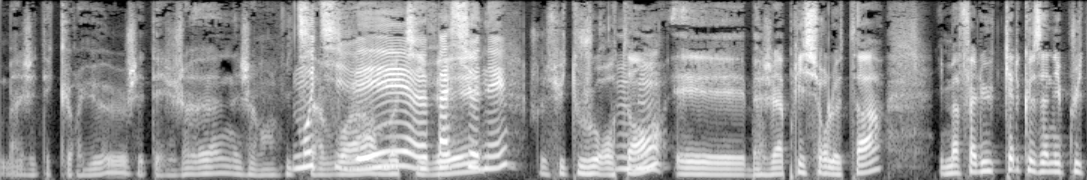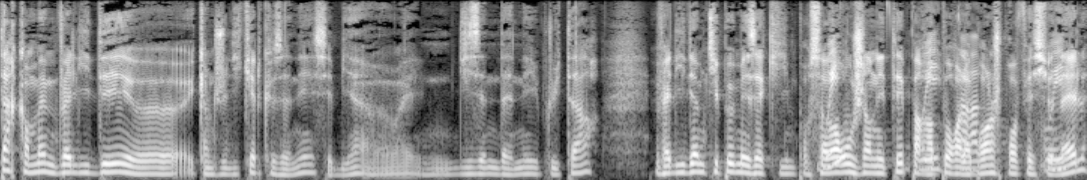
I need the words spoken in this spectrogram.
bah, j'étais curieux, j'étais jeune, j'avais envie de motivé, savoir, motivé, euh, passionné. Je le suis toujours autant mhm. et bah, j'ai appris sur le tas. Il m'a fallu quelques années plus tard quand même valider, euh, et quand je dis quelques années, c'est bien euh, ouais, une dizaine d'années plus tard, valider un petit peu mes acquis pour savoir où j'en étais par rapport à la branche professionnelle.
